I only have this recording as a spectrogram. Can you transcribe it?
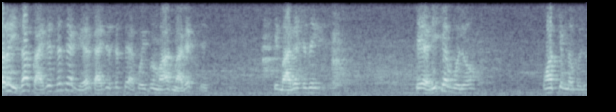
અરે, હિસાબ કાયદેસર છે ઘેર કાયદેસર છે કોઈ પણ માણસ માગે છે. એ માગે છે તે હરી કેમ બોલ્યો? પાંચ કેમ ના બોલ્યો?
